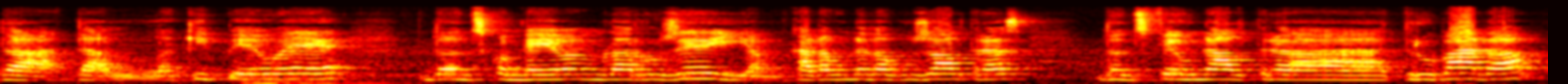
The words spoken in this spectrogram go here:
de, de l'equip EOE, doncs com dèiem amb la Roser i amb cada una de vosaltres, doncs fer una altra trobada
